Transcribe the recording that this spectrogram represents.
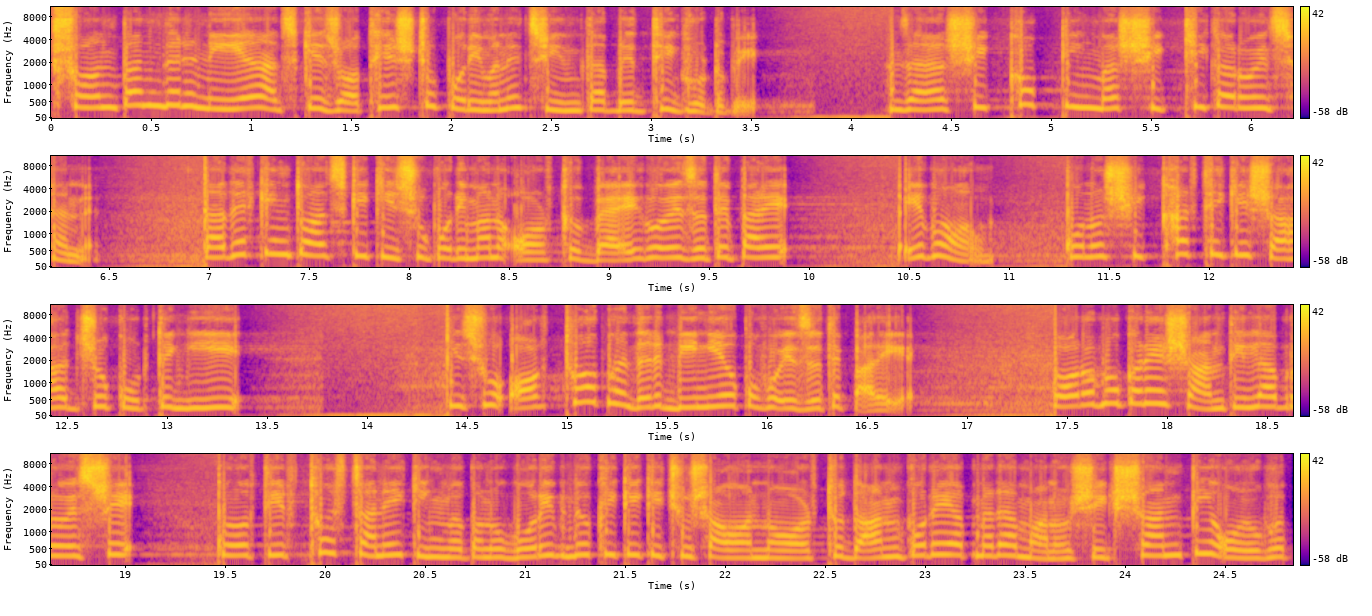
সন্তানদের নিয়ে আজকে যথেষ্ট পরিমাণে চিন্তা বৃদ্ধি ঘটবে। যারা শিক্ষক কিংবা শিক্ষিকা রয়েছেন, তাদের কিন্তু আজকে কিছু পরিমাণ অর্থ ব্যয় হয়ে যেতে পারে এবং কোনো শিক্ষার্থীকে সাহায্য করতে গিয়ে কিছু অর্থ আপনাদের বিনিয়োগ হয়ে যেতে পারে। পরোপকারের শান্তি লাভ রয়েছে। কোনো তীর্থস্থানে কিংবা কোনো গরিব দুঃখীকে কিছু সামান্য অর্থ দান করে আপনারা মানসিক শান্তি অনুভব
